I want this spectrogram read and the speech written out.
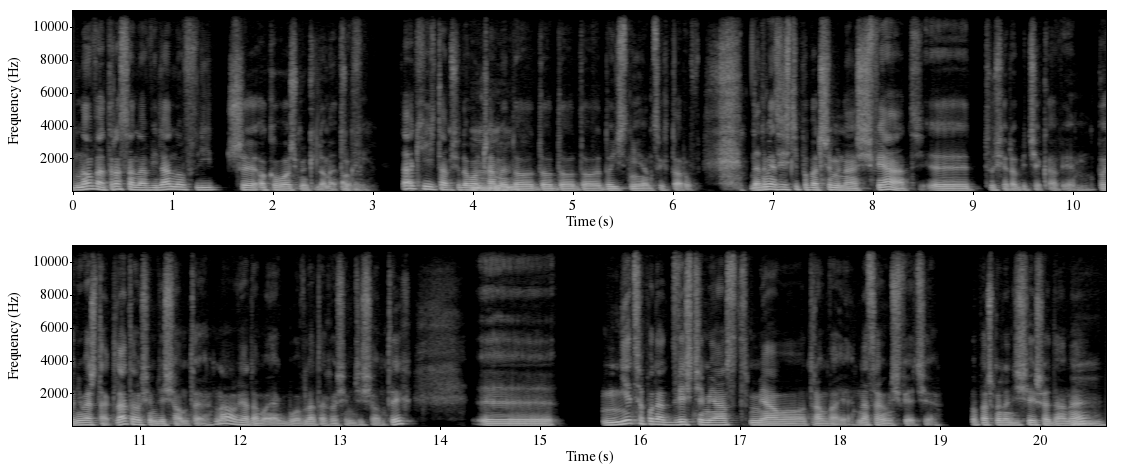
nowa trasa na Wilanów liczy około 8 kilometrów. Okay. Tak, i tam się dołączamy mm. do, do, do, do, do istniejących torów. Natomiast jeśli popatrzymy na świat, yy, tu się robi ciekawie. Ponieważ tak, lata 80., no wiadomo, jak było w latach 80., yy, nieco ponad 200 miast miało tramwaje na całym świecie. Popatrzmy na dzisiejsze dane. Mm.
